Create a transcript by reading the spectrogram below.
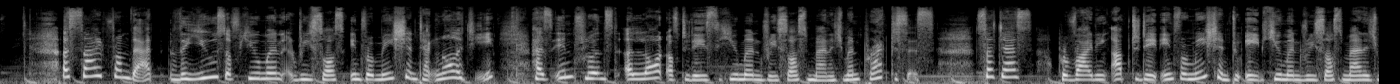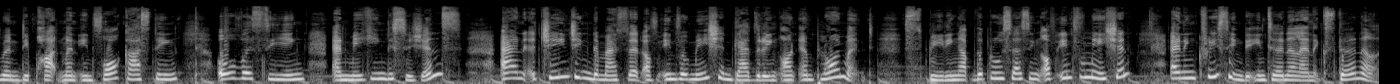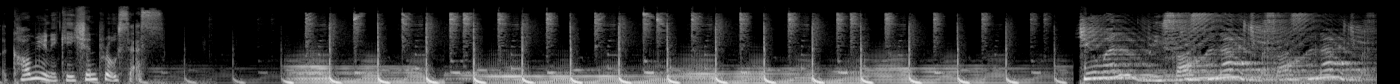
Aside from that, the use of human resource information technology has influenced a lot of today's human resource management practices, such as providing up to date information to aid human resource management department in forecasting, overseeing, and making decisions, and changing the method of information gathering on employment, speeding up the processing of information, and increasing the internal and external communication process. Human Resource Management.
